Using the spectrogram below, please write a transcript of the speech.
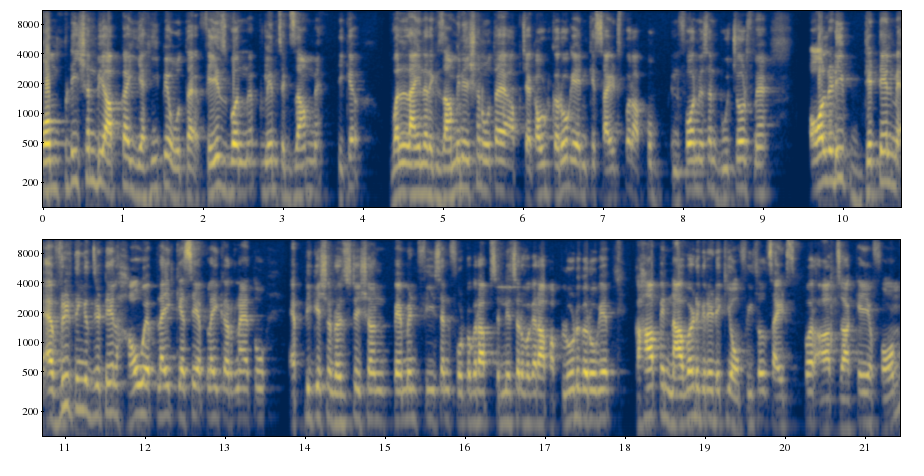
कंपटीशन भी आपका यहीं पे होता है। फ़ेज़ वन में प्रिलिम्स एग्ज़ाम में, ठीक है? वन लाइनर एग्जामिनेशन होता है, आप चेकआउट करोगे इनके साइट्स पर, आपको इंफॉर्मेशन बूचर्स में ऑलरेडी डिटेल में everything is detail how apply कैसे अप्लाई करना है तो application registration payment fees and photograph signature वगैरह आप अपलोड करोगे। कहाँ पे नावर्ड ग्रेड की ऑफिशियल साइट्स पर आप जाके ये फॉर्म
